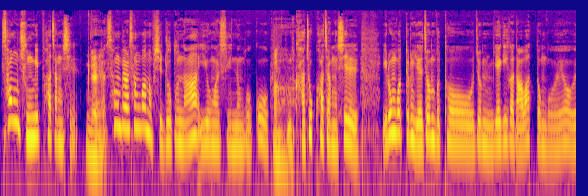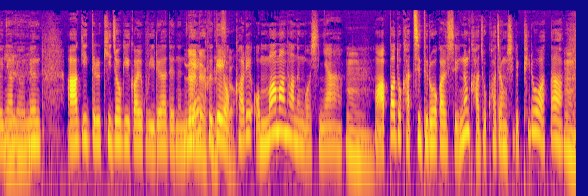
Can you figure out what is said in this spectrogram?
성중립 화장실, 네. 그러니까 성별 상관없이 누구나 이용할 수 있는 거고 어. 가족 화장실 이런 것들은 예전부터 좀 얘기가 나왔던 거예요. 왜냐하면은 예. 아기들 기저귀 갈고 이래야 되는데 네네, 그게 그렇죠. 역할이 엄마만 하는 것이냐, 음. 어, 아빠도 같이 들어갈 수 있는 가족 화장실이 필요하다 음.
